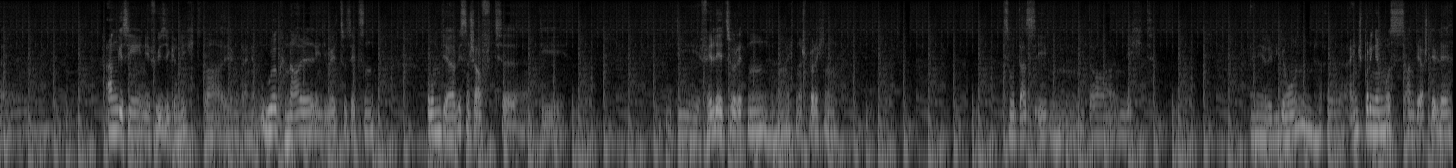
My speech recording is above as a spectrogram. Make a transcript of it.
angesehene Physiker nicht, da irgendeinen Urknall in die Welt zu setzen, um der Wissenschaft äh, die, die Fälle zu retten, möchte man sprechen. sodass eben da nicht eine Religion äh, einspringen muss an der Stelle.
